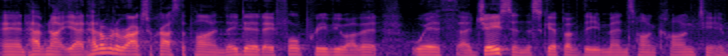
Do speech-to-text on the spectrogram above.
and have not yet, head over to Rocks Across the Pond. They did a full preview of it with uh, Jason, the skip of the men's Hong Kong team.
